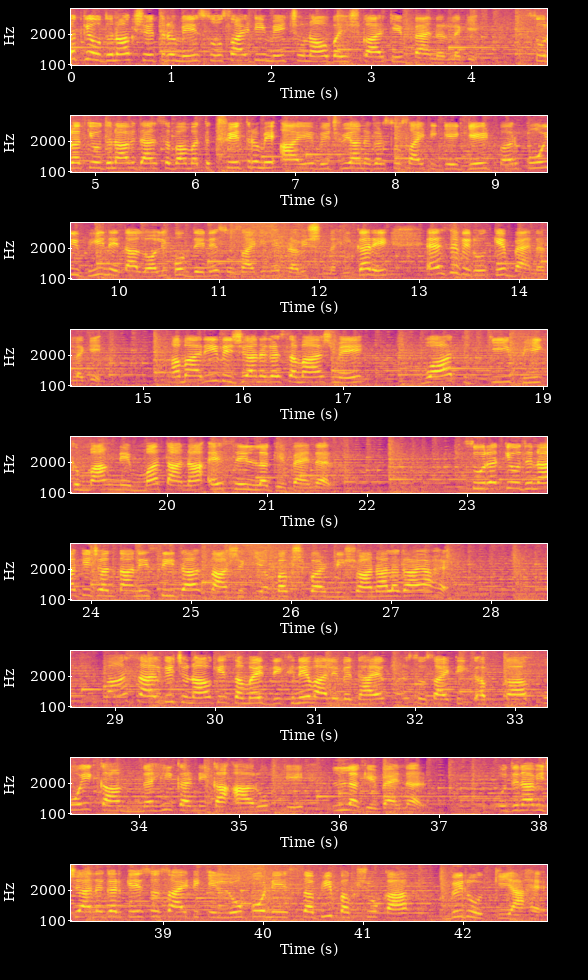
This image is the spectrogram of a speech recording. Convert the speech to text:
सूरत के उधना क्षेत्र में सोसाइटी में चुनाव बहिष्कार के बैनर लगे। सूरत के उधना विधानसभा मत क्षेत्र में आए विजयानगर सोसाइटी के गेट पर कोई भी नेता लॉलीपॉप देने सोसाइटी में प्रवेश नहीं करे, ऐसे विरोध के बैनर लगे। हमारी विजयानगर समाज में वाद की भीख मांगने मत आना, ऐसे लगे बैनर। सूरत की उधना की जनता ने सीधा शासकीय पक्ष पर निशाना लगाया है। के चुनाव के समय दिखने वाले विधायक सोसाइटी का कोई काम नहीं करने का आरोप के लगे बैनर। उदना विजयनगर के सोसाइटी के लोगों ने सभी पक्षों का विरोध किया है।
